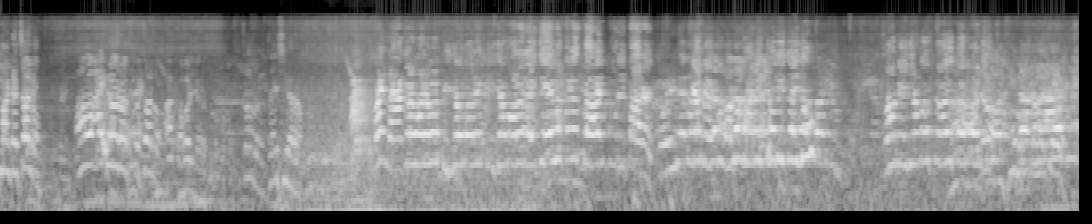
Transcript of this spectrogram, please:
માટે છે ચાલો ખબર આઈ રસ્તો ચાલો ચલો જય શ્રી રામ ભાઈ નાગરવાડામાં બીજા ત્રીજા મારે રહી ગયા એ લોકોને સહાય પૂરી પાડે કેમ એ તો હવે મારી ચોરી કહી દઉં આ મીડિયામાં સહાય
